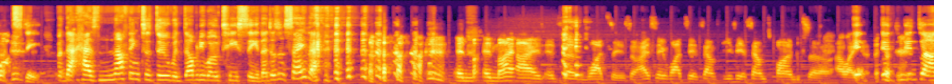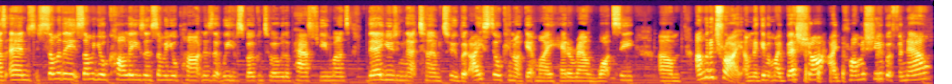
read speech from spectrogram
WOTC. But that has nothing to do with WOTC. That doesn't say that. in my, in my eyes, it says WOTC. So I say WOTC. It sounds easy. It sounds fun. So I like it. It, it, it does. And some of the some of your colleagues and some of your partners that we have spoken to over the past few months, they're using that term too. But I still cannot get my head around WOTC. Um, I'm going to try. I'm going to give it my best shot. I promise you. But for now,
